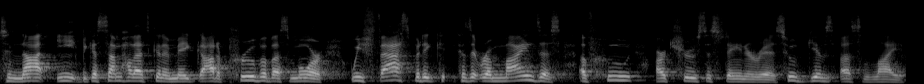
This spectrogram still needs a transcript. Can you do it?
to not eat because somehow that's going to make God approve of us more. We fast because it, it reminds us of who our true sustainer is, who gives us life.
